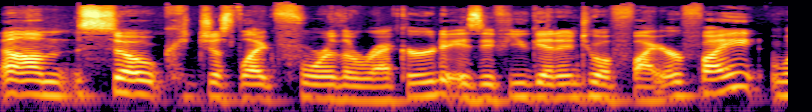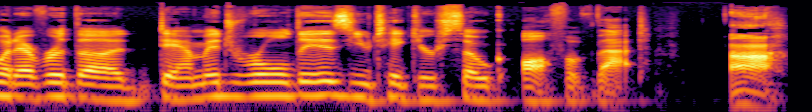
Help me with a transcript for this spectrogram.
um soak just like for the record is if you get into a firefight, whatever the damage rolled is, you take your soak off of that. Ah,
